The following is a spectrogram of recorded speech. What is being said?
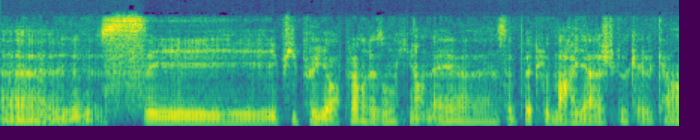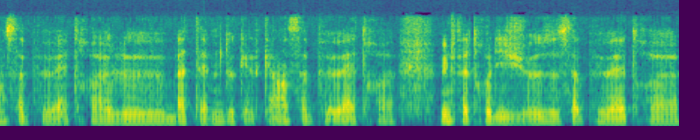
Euh, et puis il peut y avoir plein de raisons qu'il y en ait. Euh, ça peut être le mariage de quelqu'un, ça peut être euh, le baptême de quelqu'un, ça peut être une fête religieuse, ça peut être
